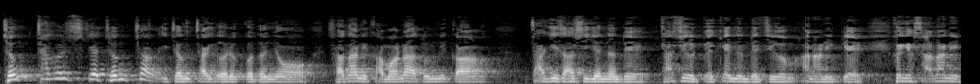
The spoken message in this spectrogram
정착을 시켜, 정착. 이 정착이 어렵거든요. 사단이 가만 놔둡니까? 자기 자식이었는데, 자식을 뺏겼는데 지금 하나님께, 그게 사단이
